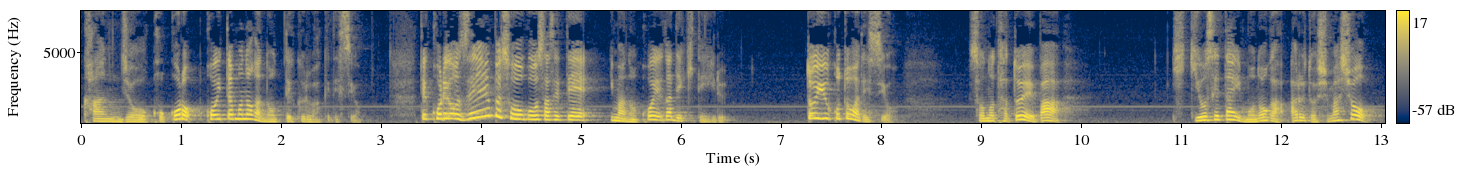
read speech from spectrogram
感情、心、こういったものが乗ってくるわけですよ。で、これを全部総合させて、今の声ができている。ということはですよ。その、例えば、引き寄せたいものがあるとしましょ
